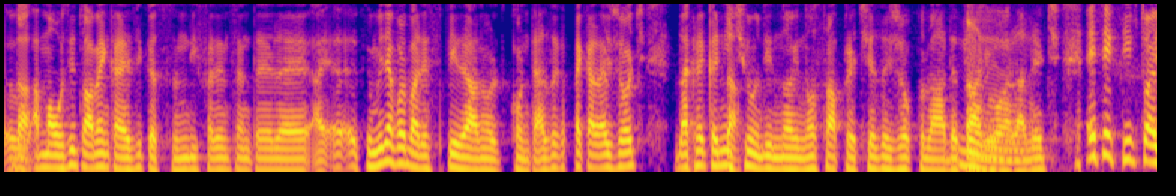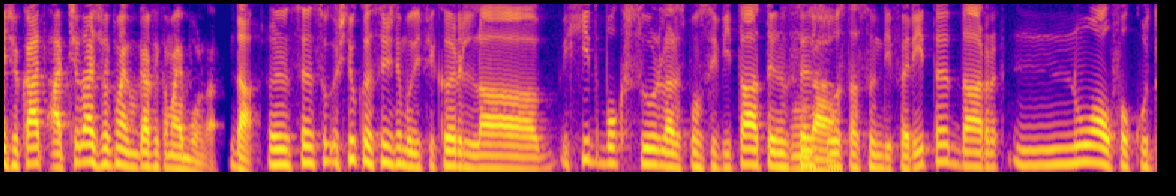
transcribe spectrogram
uh, da. am auzit oameni care zic că sunt diferențe între ele. Uh, când vine vorba de speedrun-uri, contează pe care le joci, dar cred că niciunul din noi nu o să aprecieze jocul la detaliul Nu, nu, ăla. nu. Deci, efectiv, tu ai jucat același joc mai cu grafică mai bună. Da, în sensul, știu că sunt niște modificări la hitbox-uri, la responsivitate, în sensul Da. ăsta sunt diferite, dar nu au făcut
